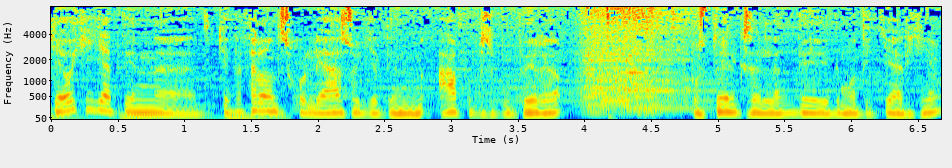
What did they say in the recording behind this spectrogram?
και όχι για την και δεν θέλω να τη σχολιάσω για την άποψη που πήρε που στήριξε δηλαδή τη Δημοτική Αρχή.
